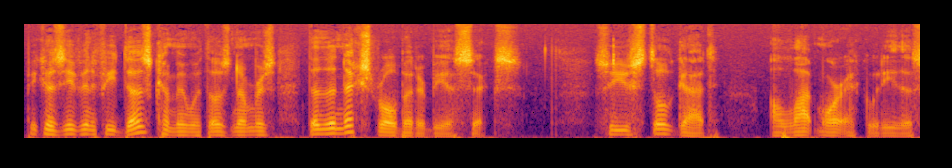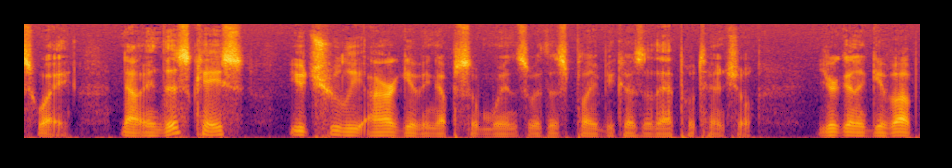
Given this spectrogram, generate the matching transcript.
Because even if he does come in with those numbers, then the next roll better be a 6. So you've still got a lot more equity this way. Now in this case, you truly are giving up some wins with this play because of that potential. You're going to give up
